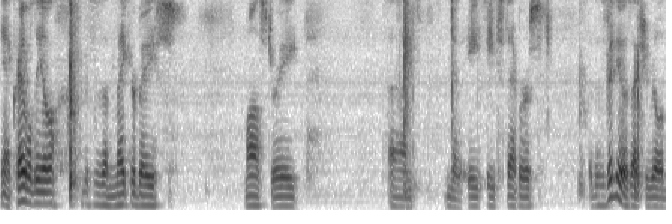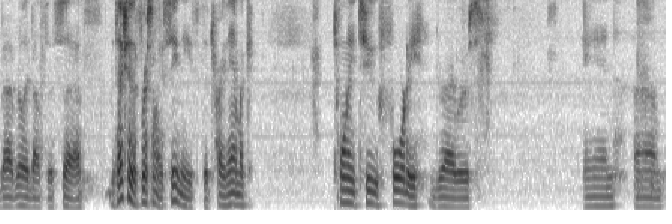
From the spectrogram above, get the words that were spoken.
yeah, incredible deal. This is a Maker Base Monster 8, um, you know, eight, eight steppers. But this video is actually real about, really about this. Uh, it's actually the first time I've seen these, the Trinamic 2240 drivers. And, um,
